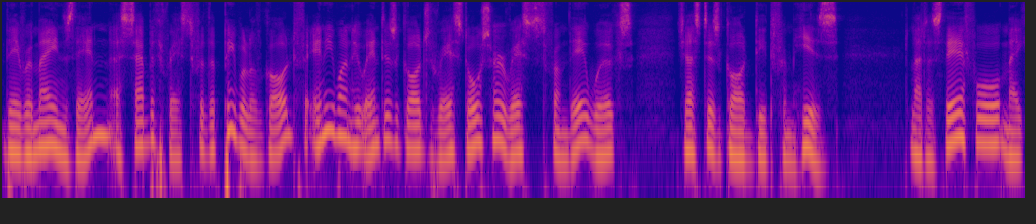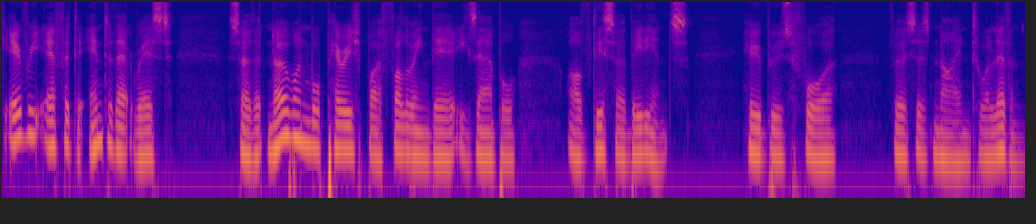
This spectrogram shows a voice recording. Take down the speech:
There remains then a Sabbath rest for the people of God, for anyone who enters God's rest also rests from their works, just as God did from his. Let us therefore make every effort to enter that rest, so that no one will perish by following their example of disobedience. Hebrews 4 verses 9 to 11.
